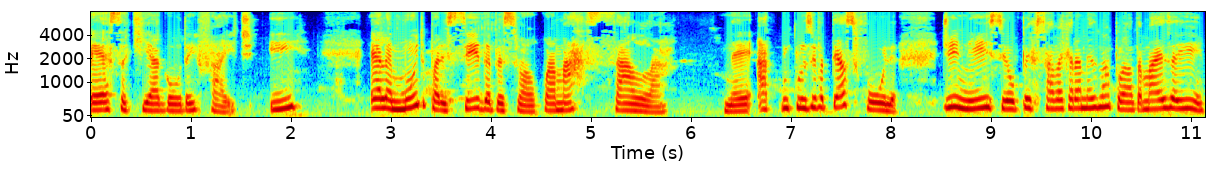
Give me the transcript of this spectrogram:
Essa aqui é a Golden Fight. E ela é muito parecida, pessoal, com a Marsala, né? A, inclusive até as folhas. De início eu pensava que era a mesma planta, mas aí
